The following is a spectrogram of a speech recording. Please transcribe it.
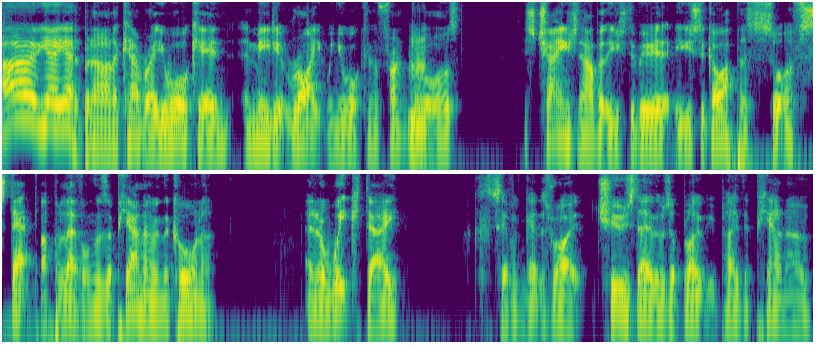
Oh yeah, yeah. the Banana Cabaret. You walk in, immediate right when you walk in the front doors. It's changed now, but there used to be it used to go up a sort of step up a level, and there's a piano in the corner. And a weekday, see if I can get this right. Tuesday there was a bloke who played the piano,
